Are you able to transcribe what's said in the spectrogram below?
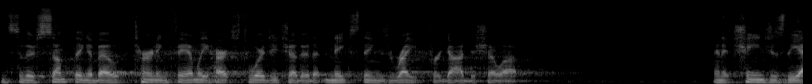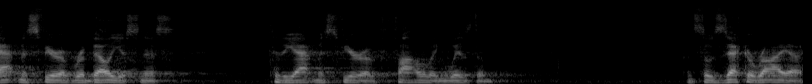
And so there's something about turning family hearts towards each other that makes things right for God to show up and it changes the atmosphere of rebelliousness to the atmosphere of following wisdom. And so Zechariah,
